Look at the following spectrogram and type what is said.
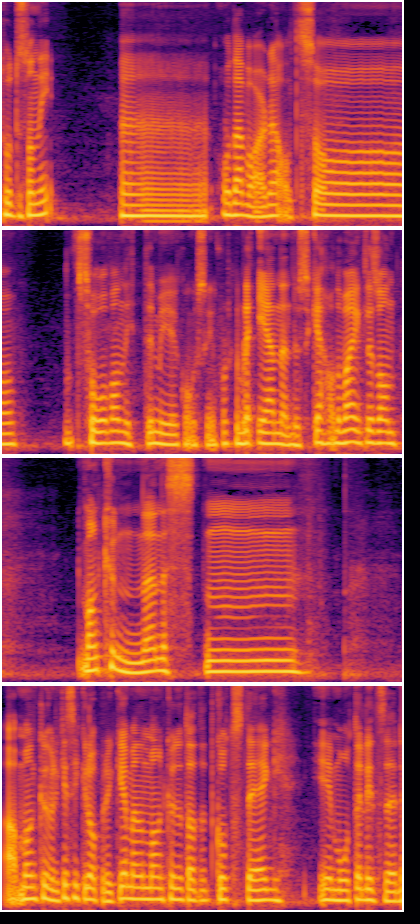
2009. Eh, og der var det altså så vanvittig mye Kongsvinger-folk. Det ble 1-1, husker jeg. Og det var egentlig sånn Man kunne nesten ja, Man kunne vel ikke sikre opprykket, men man kunne tatt et godt steg mot Eliteserien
